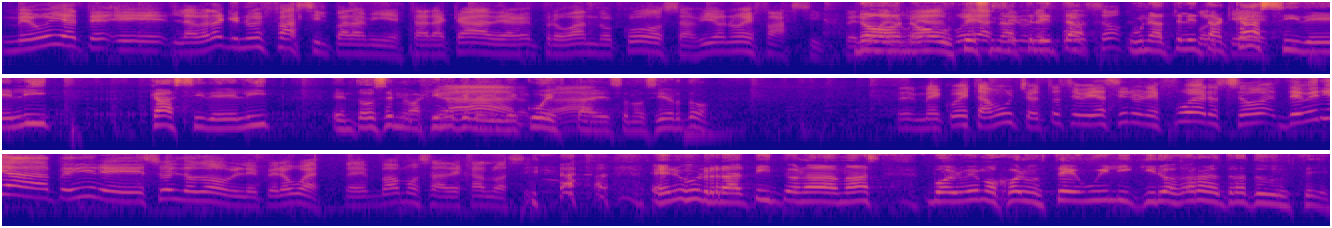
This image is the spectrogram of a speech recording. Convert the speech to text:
me voy a. Te, eh, la verdad que no es fácil para mí estar acá de, probando cosas, ¿vio? No es fácil. No, no, usted es un atleta, un, atleta casi de elite, casi de elite. Entonces me eh, imagino que le, cuesta eso, ¿no es cierto? Eh, me cuesta mucho, entonces voy a hacer un esfuerzo. Debería pedir sueldo doble, pero bueno, vamos a dejarlo así. en un ratito nada más volvemos con usted, Willy Quiroz. Ahora lo trato de usted.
